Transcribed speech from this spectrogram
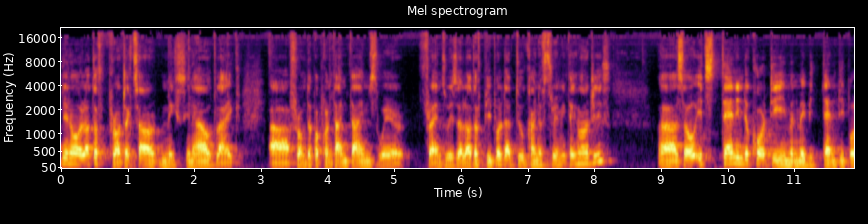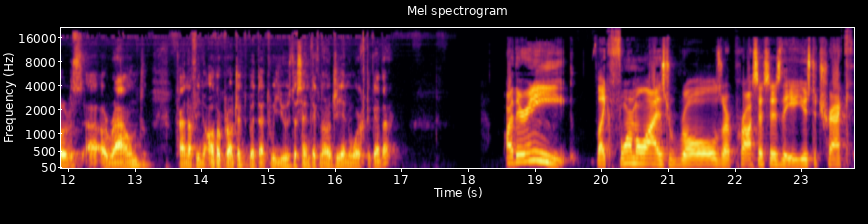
you know, a lot of projects are mixing out. Like uh, from the Popcorn Time Times, we're friends with a lot of people that do kind of streaming technologies. Uh, so it's 10 in the core team and maybe 10 people uh, around, kind of in other projects, but that we use the same technology and work together. Are there any like formalized roles or processes that you use to track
